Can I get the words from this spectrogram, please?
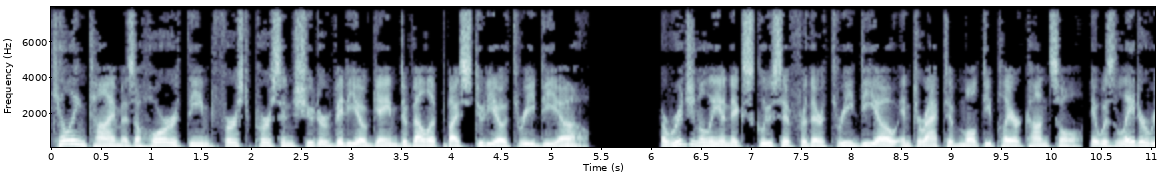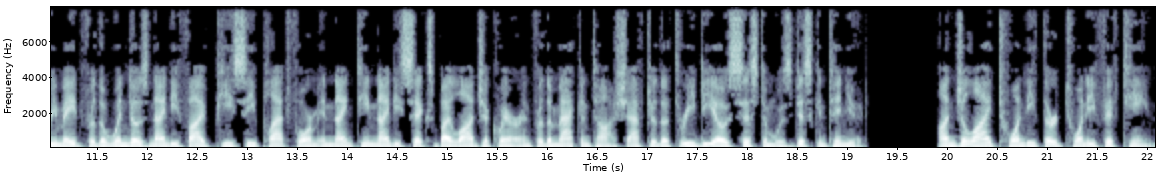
Killing Time is a horror-themed first-person shooter video game developed by Studio 3DO. Originally an exclusive for their 3DO interactive multiplayer console, it was later remade for the Windows 95 PC platform in 1996 by Logicware and for the Macintosh after the 3DO system was discontinued. On July 23, 2015,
